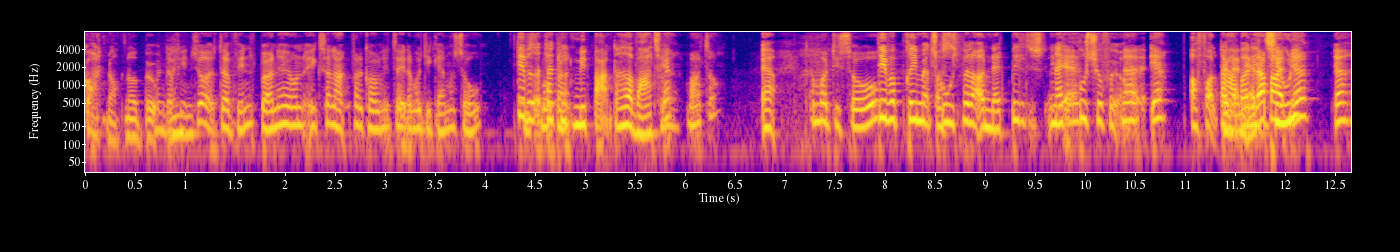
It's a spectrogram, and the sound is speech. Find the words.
godt nok noget bøvl. Men der findes jo der findes børnehaven ikke så langt fra det kongelige teater, hvor de gerne må sove. Det De ved jeg, der børn. gik mit barn, der hedder Vartov. Ja, Vartov. Ja. Der må de sove. Det var primært skuespillere og natbil- natbuschauffører. Ja, ja. Og folk, der arbejdede i Tivoli. Ja, ja.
